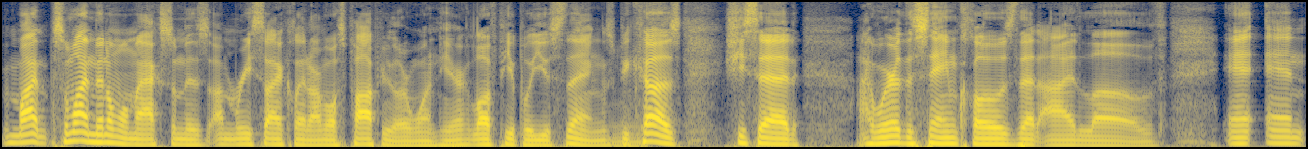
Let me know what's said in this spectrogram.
my so my minimal maxim is I'm recycling our most popular one here. Love people use things mm. because she said I wear the same clothes that I love. And and,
